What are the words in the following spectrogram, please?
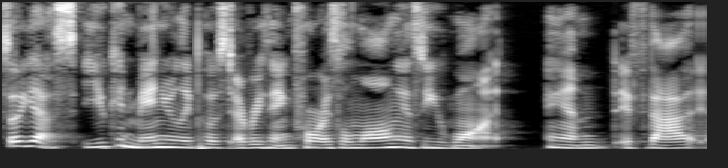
So, yes, you can manually post everything for as long as you want. And if that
